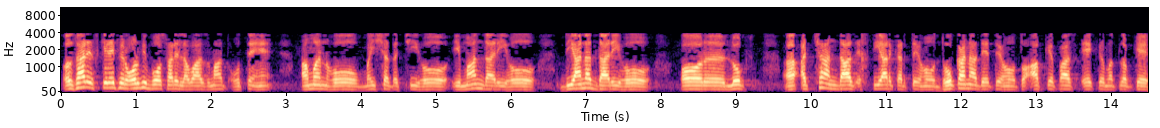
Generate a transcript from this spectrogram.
اور ظاہر اس کے لیے پھر اور بھی بہت سارے لوازمات ہوتے ہیں۔ امن ہو، معیشت اچھی ہو، ایمانداری ہو دیانت داری ہو اور لوگ اچھا انداز اختیار کرتے ہوں، دھوکہ نہ دیتے ہوں، تو آپ کے پاس ایک مطلب کہ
